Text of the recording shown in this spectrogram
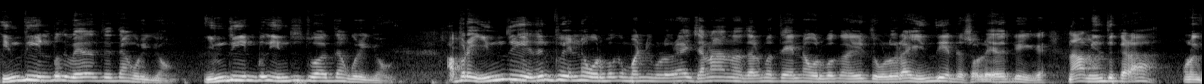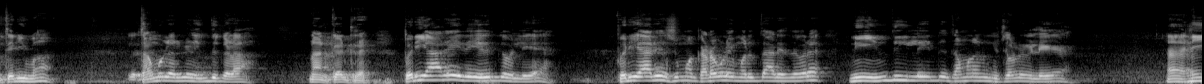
இந்து என்பது வேதத்தை தான் குறிக்கும். இந்து என்பது இந்துத்துவத்தை தான் குறிக்கும். அப்புறம் இந்து எதிர்ப்பு என்ன ஒரு பக்கம் பண்ணி கொள்கிறாய் சனாதன தர்மத்தை என்ன ஒரு பக்கம் எதிர்த்து கொள்கிறாய் இந்து என்ற சொல்ல எதற்கு நாம் இந்துக்களா? உனக்கு தெரியுமா? தமிழர்கள் இந்துக்களா? நான் கேட்கிறேன். பெரியாரே இதை எதிர்க்கவில்லையே? பெரியாரே சும்மா கடவுளை மறுத்தாரே தவிர நீ இந்து இல்லை என்று தமிழனுக்கு சொல்லவில்லையே? நீ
